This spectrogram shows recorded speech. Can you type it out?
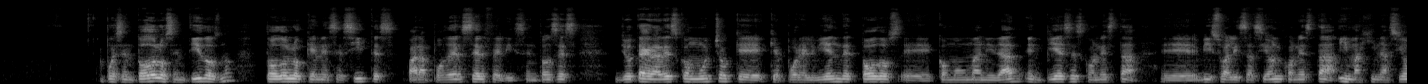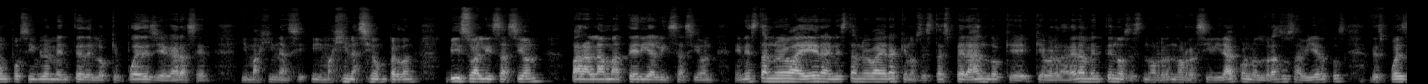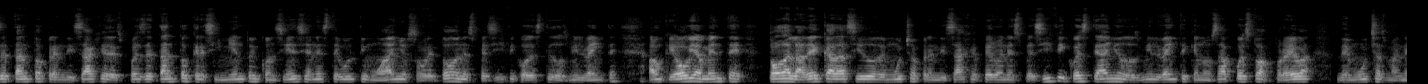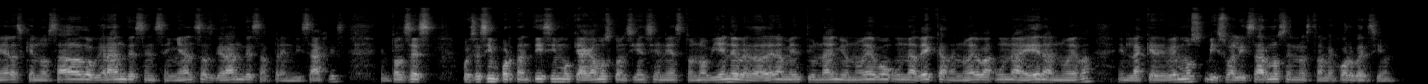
pues en todos los sentidos, ¿no? Todo lo que necesites para poder ser feliz. Entonces, yo te agradezco mucho que, que por el bien de todos eh, como humanidad empieces con esta eh, visualización, con esta imaginación posiblemente de lo que puedes llegar a ser. Imaginación, perdón, visualización para la materialización. En esta nueva era, en esta nueva era que nos está esperando, que, que verdaderamente nos, nos, nos, recibirá con los brazos abiertos después de tanto aprendizaje, después de tanto crecimiento en conciencia en este último año, sobre todo en específico de este 2020, aunque obviamente toda la década ha sido de mucho aprendizaje, pero en específico este año 2020 que nos ha puesto a prueba de muchas maneras, que nos ha dado grandes enseñanzas, grandes aprendizajes. Entonces, pues es importantísimo que hagamos conciencia en esto, ¿no? Viene verdaderamente un año nuevo, una década nueva, una era nueva en la que debemos visualizarnos en nuestra mejor versión.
